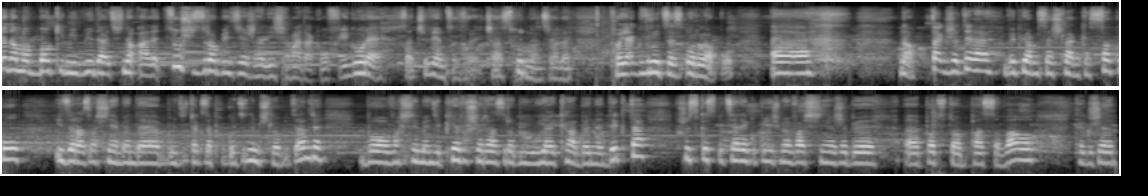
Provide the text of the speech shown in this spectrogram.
Wiadomo, boki mi widać, no ale cóż zrobić, jeżeli się ma taką figurę? Znaczy wiem co zrobić, trzeba schudnąć, ale to jak wrócę z urlopu. Eee, no, także tyle. Wypiłam sobie szklankę soku i zaraz właśnie będę budzić, tak za pół godziny myślę obudzić Andrę, bo właśnie będzie pierwszy raz robił jajka Benedykta. Wszystko specjalnie kupiliśmy właśnie, żeby e, pod to pasowało. Także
